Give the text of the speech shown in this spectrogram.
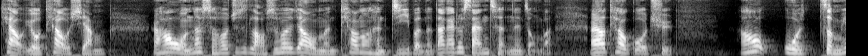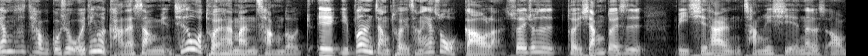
跳有跳箱。然后我那时候就是老师会叫我们跳那个很基本的，大概就三层那种吧，然后要跳过去。然后我怎么样都是跳不过去，我一定会卡在上面。其实我腿还蛮长的，也也不能讲腿长，应该说我高啦，所以就是腿相对是比其他人长一些。那个时候，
